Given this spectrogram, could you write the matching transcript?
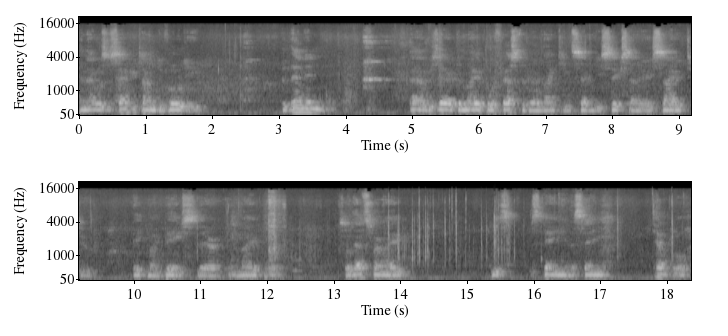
And I was a Sankirtan devotee. But then in uh, I was there at the Mayapur Festival in 1976 and I decided to make my base there in Mayapur. So that's when I was staying in the same temple,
